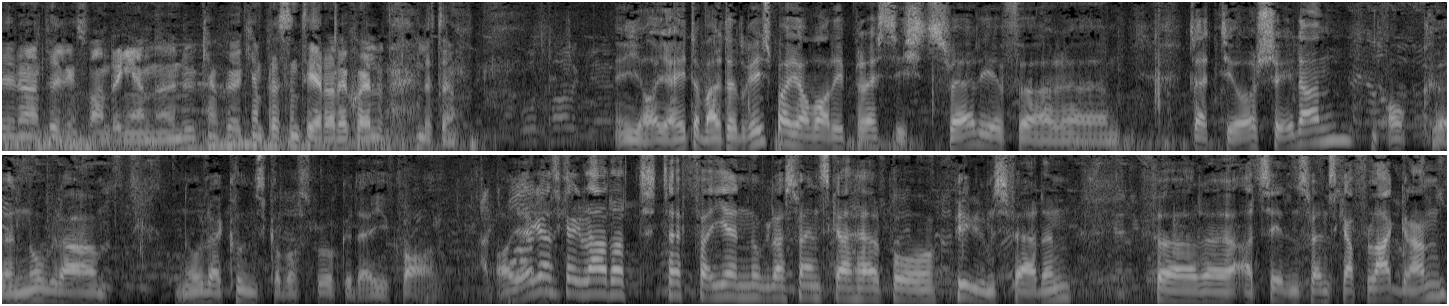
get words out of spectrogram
i den här pilgrimsvandringen. Du kanske kan presentera dig själv lite? Ja, jag heter Walter Drisberg. Jag har varit präst i Sverige för 30 eh, år sedan och eh, några, några kunskaper av språket är ju kvar. Och jag är ganska glad att träffa igen några svenskar här på pilgrimsfärden för eh, att se den svenska flaggan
